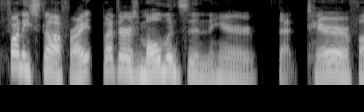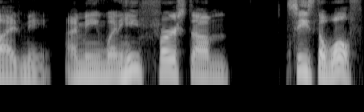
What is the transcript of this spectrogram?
funny stuff, right? But there's moments in here that terrified me. I mean, when he first um sees the wolf,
